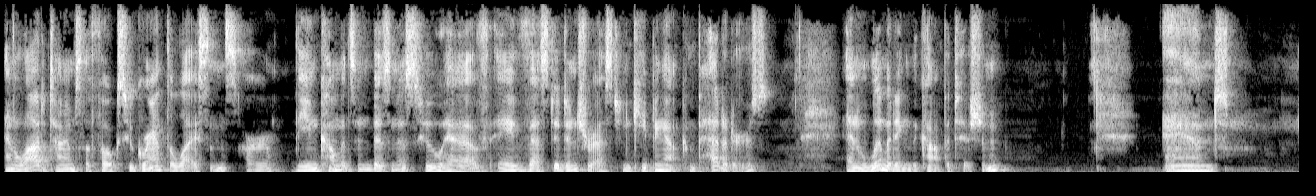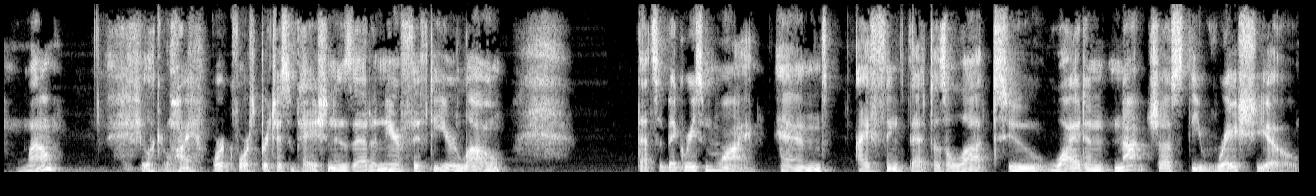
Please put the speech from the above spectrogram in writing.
And a lot of times, the folks who grant the license are the incumbents in business who have a vested interest in keeping out competitors and limiting the competition. And, well, if you look at why workforce participation is at a near 50 year low, that's a big reason why. And I think that does a lot to widen not just the ratio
